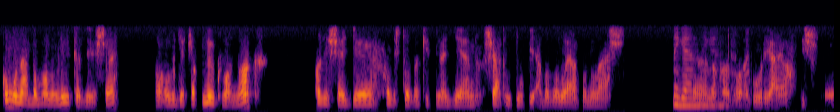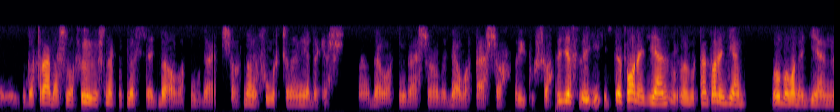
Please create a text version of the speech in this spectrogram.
kommunában való létezése, ahol ugye csak nők vannak, az is egy, az is tulajdonképpen egy ilyen saját utópiába való elvonulás igen, igen. az allegóriája is. De ráadásul a főhősnek ott lesz egy beavatódása, nagyon furcsa, nagyon érdekes beavatódása, vagy beavatása, rítusa. Ugye, tehát van egy ilyen, tehát van egy ilyen, valóban van egy ilyen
